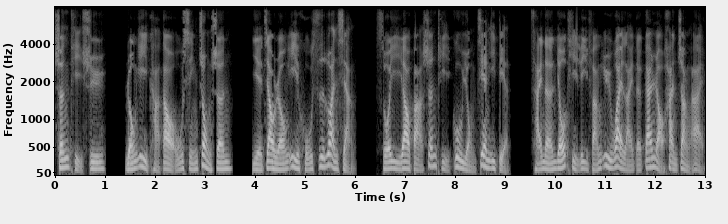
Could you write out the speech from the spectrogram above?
身体虚容易卡到无形众生也较容易胡思乱想所以要把身体固永健一点才能有体力防御外来的干扰和障碍。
